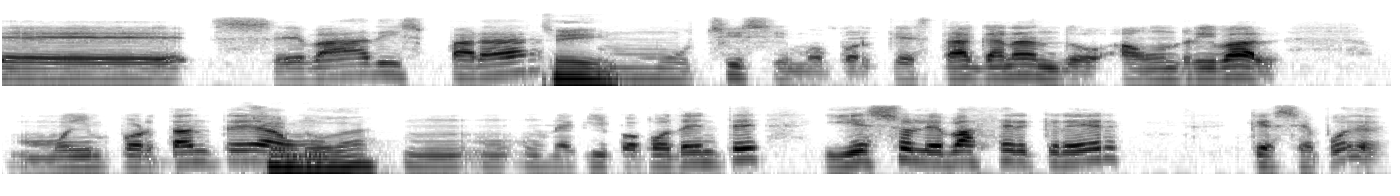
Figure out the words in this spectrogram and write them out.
eh, se va a disparar Sí. muchísimo, porque está ganando a un rival muy importante, a Sin un, duda. un- un equipo potente, y eso le va a hacer creer que se puede,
